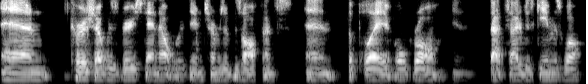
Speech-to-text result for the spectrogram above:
And Kurashev was very standout with in terms of his offense and the play overall in that side of his game as well.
